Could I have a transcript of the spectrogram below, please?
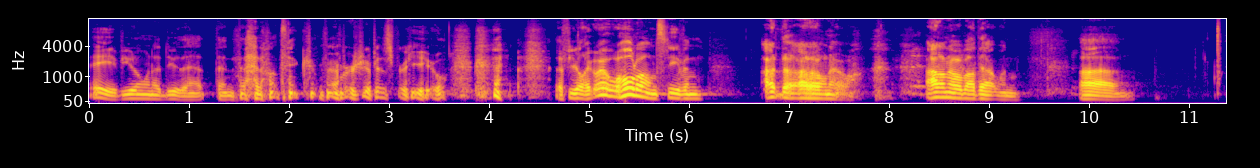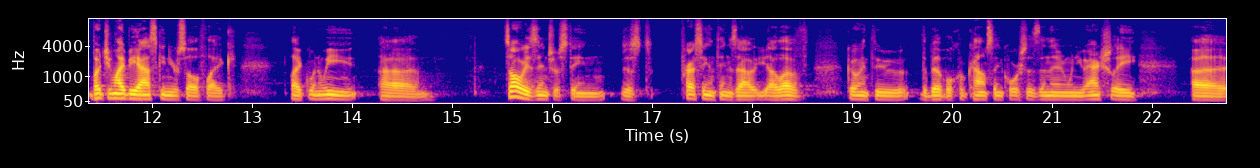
Hey, if you don't want to do that, then I don't think membership is for you. if you're like, oh, well, hold on, Stephen, I, I, don't know. I don't know about that one. Uh, but you might be asking yourself, like, like when we, uh, it's always interesting just pressing things out. I love going through the biblical counseling courses, and then when you actually uh,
